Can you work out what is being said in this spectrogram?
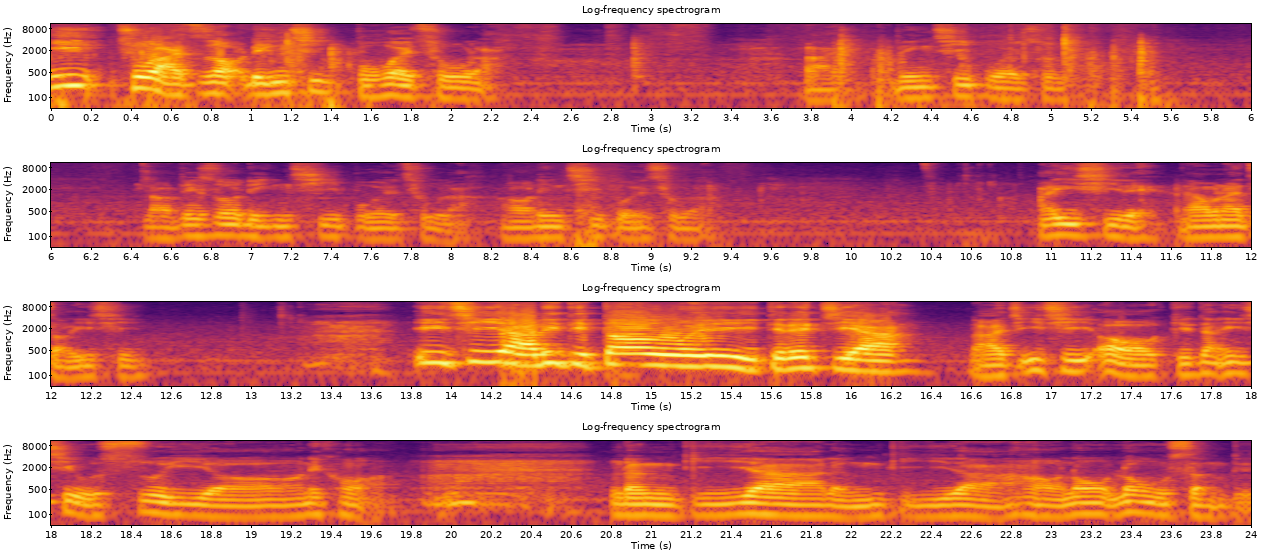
一出来之后，零七不会出了。来零七不会出。老爹说零七不会出了，哦，零七不会出了。啊，一七嘞，来，我们来找一七。一七啊，你伫倒位？伫咧家？来一七哦，今仔一七有水哦，你看，两期啊，两期啦，吼，拢拢有算到，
